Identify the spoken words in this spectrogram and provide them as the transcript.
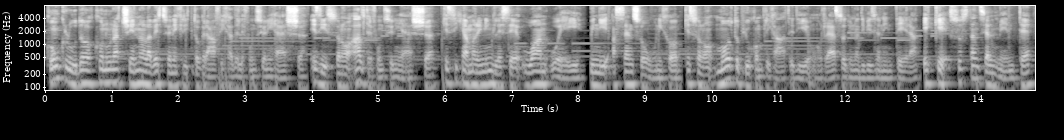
Concludo con un accenno alla versione crittografica delle funzioni hash. Esistono altre funzioni hash che si chiamano in inglese one way, quindi a senso unico, che sono molto più complicate di un resto di una divisione intera e che sostanzialmente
